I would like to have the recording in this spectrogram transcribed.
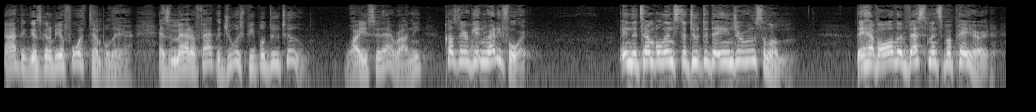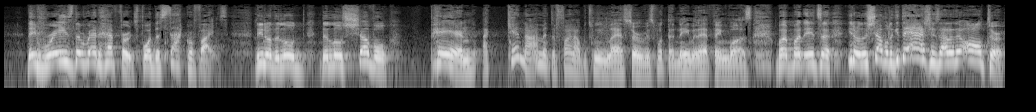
I think there's going to be a fourth temple there. As a matter of fact, the Jewish people do too. Why you say that, Rodney? Because they're getting ready for it. In the Temple Institute today in Jerusalem, they have all the vestments prepared. They've raised the red heifers for the sacrifice. You know, the little, the little shovel pan. I cannot, I meant to find out between last service what the name of that thing was. But, but it's a, you know, the shovel to get the ashes out of the altar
